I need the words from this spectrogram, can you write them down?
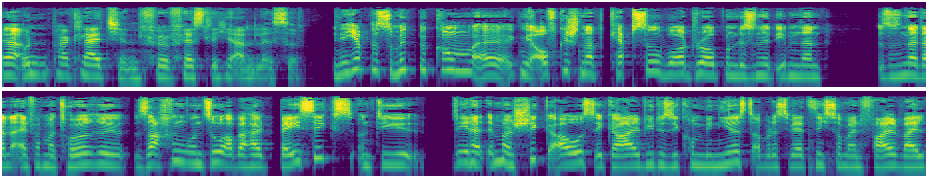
ja. und ein paar Kleidchen für festliche Anlässe. Nee, ich habe das so mitbekommen, äh, irgendwie aufgeschnappt, Capsule Wardrobe und das sind halt eben dann, das sind halt dann einfach mal teure Sachen und so, aber halt Basics und die sehen halt immer schick aus, egal wie du sie kombinierst, aber das wäre jetzt nicht so mein Fall, weil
